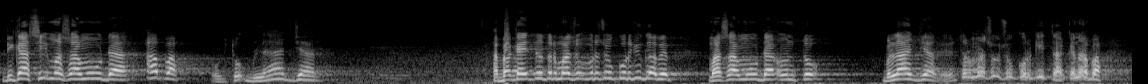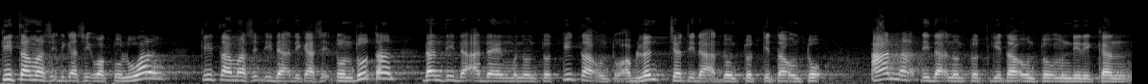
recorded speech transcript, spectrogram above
Dikasih masa muda. Apa? Untuk belajar. Apakah itu termasuk bersyukur juga beb? Masa muda untuk belajar. Itu termasuk syukur kita. Kenapa? Kita masih dikasih waktu luang. Kita masih tidak dikasih tuntutan. Dan tidak ada yang menuntut kita untuk ablenca tidak menuntut kita untuk anak. Tidak menuntut kita untuk mendirikan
